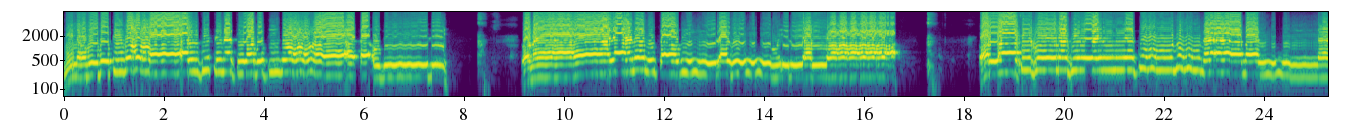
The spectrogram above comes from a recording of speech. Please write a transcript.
منه ابتغاء الفتنة وابتغاء تأويله. وما يعلم تأويله إلا الله. والراسخون في العلم يقولون آمنا.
